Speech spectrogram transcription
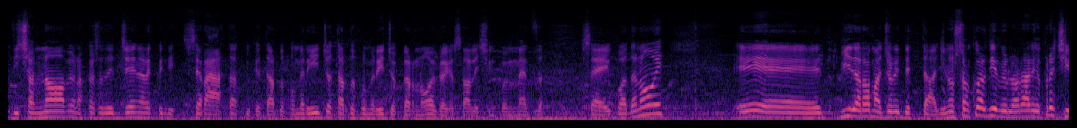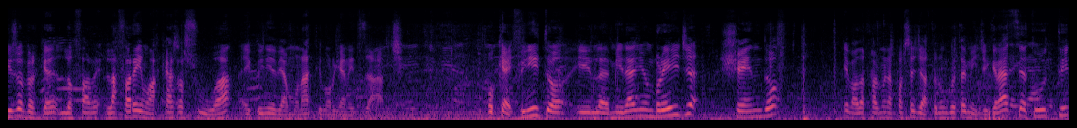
19, una cosa del genere, quindi serata più che tardo pomeriggio, tardo pomeriggio per noi perché sarà alle 5 e mezza, 6 qua da noi e vi darò maggiori dettagli. Non so ancora dirvi l'orario preciso perché fare, la faremo a casa sua e quindi dobbiamo un attimo organizzarci. Ok, finito il Millennium Bridge, scendo e vado a farmi una passeggiata lungo Tamigi. Grazie a tutti,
